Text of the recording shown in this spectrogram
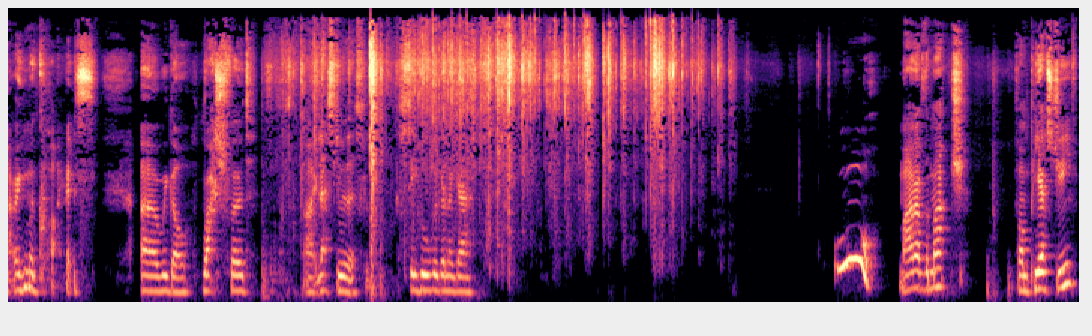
Harry Maguires, uh, we got Rashford. Alright, let's do this. Let's see who we're gonna get. Ooh, man of the match from PSG.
